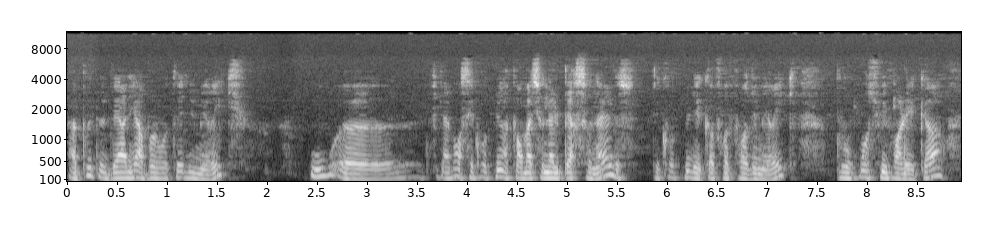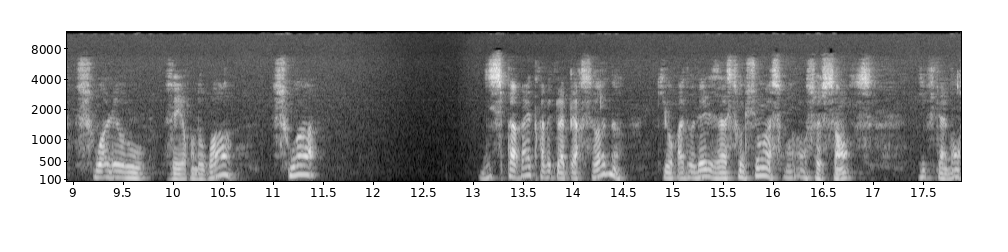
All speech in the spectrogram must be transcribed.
un peu de dernière volonté numérique, où finalement ces contenus informationnels personnels, des contenus des coffres-forts numériques, pourront, suivant les cas, soit aller aux ayants droit, soit disparaître avec la personne qui aura donné les instructions en ce sens. Et finalement,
